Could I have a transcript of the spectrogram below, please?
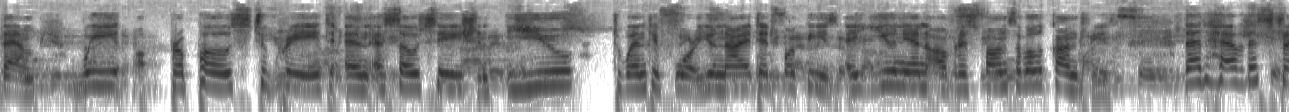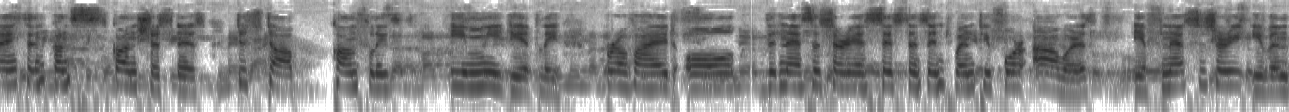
them. We propose to create an association, you 24, United for Peace, a union of responsible countries that have the strength and consciousness to stop conflicts immediately, provide all the necessary assistance in 24 hours, if necessary, even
